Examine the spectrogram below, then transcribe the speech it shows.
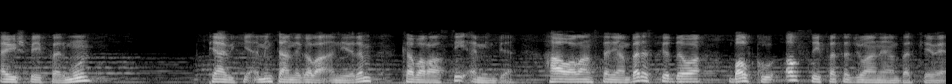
ئەویش پێی فەرموون پیاوێکی ئەمینتان لەگەڵا ئەنێرم کە بەڕاستی ئەمین بێ هاوەڵان سەریان بەرز کردەوە بەڵکو ئەو سیفەتە جوانەیان بەرکەوێ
